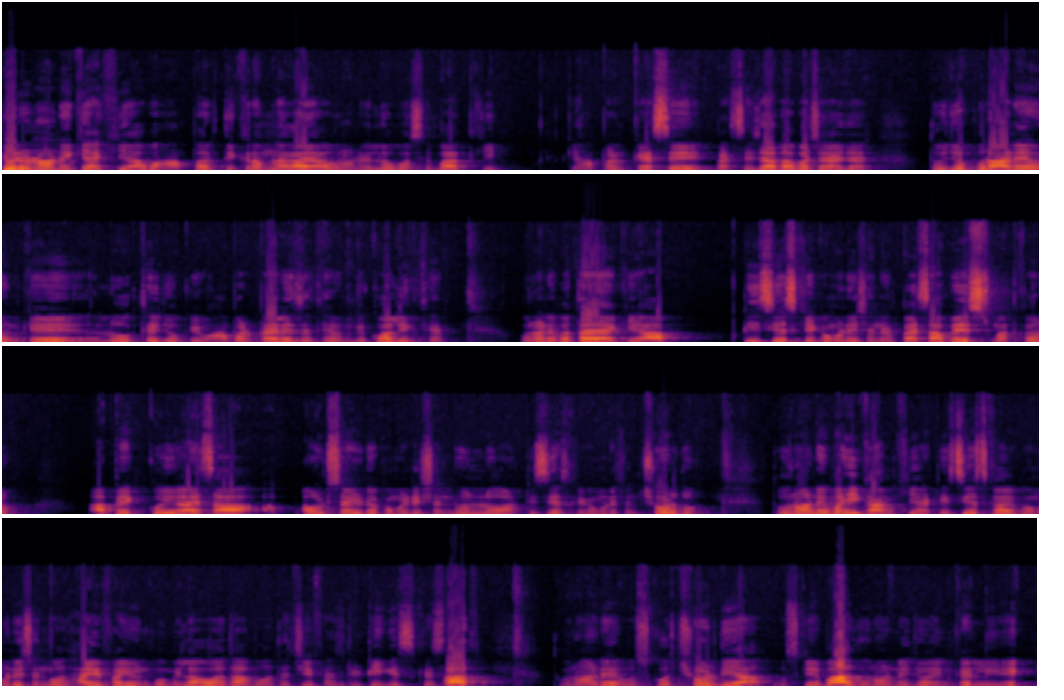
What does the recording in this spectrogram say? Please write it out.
फिर उन्होंने क्या किया? वहाँ पर तिक्रम लगाया, उन्होंने लोगों से बात की कि यहाँ पर कैसे पैसे ज़्यादा बचाया जाए। तो जो पुराने उनके लोग थे, जो कि वहाँ पर पहले से थे, उनके कॉलीग थे, उन्होंने बताया कि आप टी सी एस के अकोमोडेशन में पैसा वेस्ट मत करो। आप एक कोई ऐसा आउटसाइड अकोमोडेशन ढूंढ लो और टी सी एस के अकोमोडेशन छोड़ दो। तो उन्होंने वही काम किया। टी सी एस का अकोमोडेशन बहुत हाई फाई उनको मिला हुआ था, बहुत अच्छी फैसिलिटी के साथ। तो उन्होंने उसको छोड़ दिया। उसके बाद उन्होंने ज्वाइन कर ली एक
